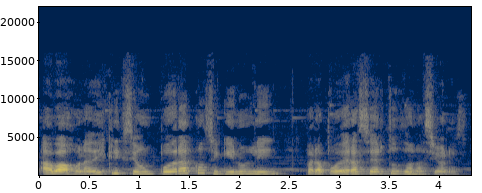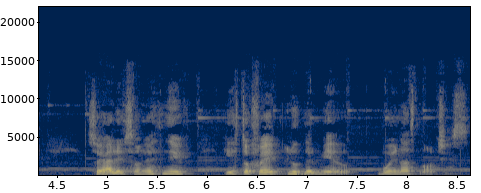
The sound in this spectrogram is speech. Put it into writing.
abajo en la descripción podrás conseguir un link para poder hacer tus donaciones. Soy Alison Sniff y esto fue Club del Miedo. Buenas noches.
